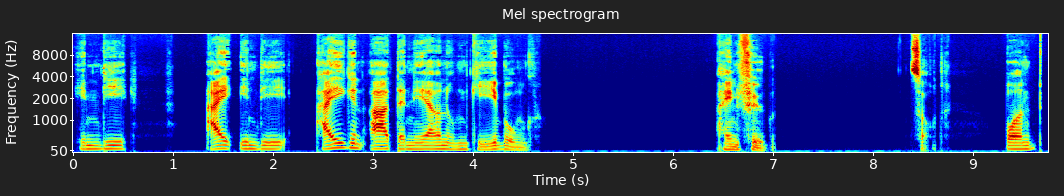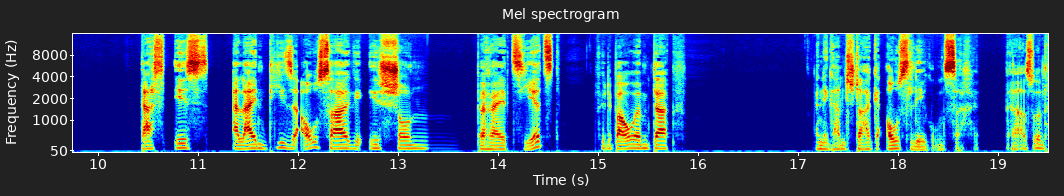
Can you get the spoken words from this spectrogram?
in die in die Eigenart der näheren Umgebung einfügen. So. Und das ist, allein diese Aussage ist schon bereits jetzt für die Bauämter eine ganz starke Auslegungssache. Ja, also du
